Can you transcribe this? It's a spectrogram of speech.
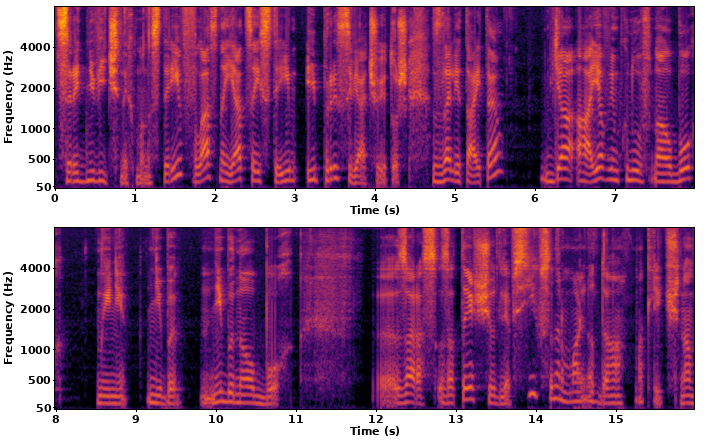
середньовічних монастирів, власне, я цей стрім і присвячую. Тож залітайте. Я, а, я вимкнув на обох нині, ніби, ніби на обох. Е, Зараз за те, що для всіх все нормально, да, отлично.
